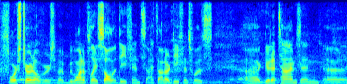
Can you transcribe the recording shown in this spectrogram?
force turnovers, but we want to play solid defense. I thought our defense was uh, good at times and uh,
